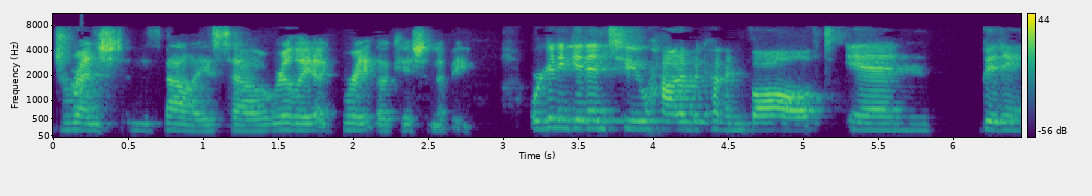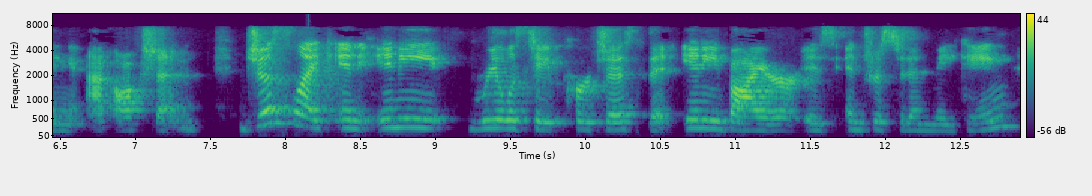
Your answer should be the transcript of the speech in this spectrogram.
drenched in this valley. So really a great location to be. We're going to get into how to become involved in bidding at auction. Just like in any real estate purchase that any buyer is interested in making,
